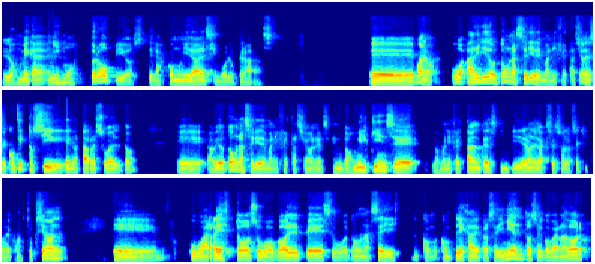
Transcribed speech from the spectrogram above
los mecanismos propios de las comunidades involucradas. Eh, bueno, ha habido toda una serie de manifestaciones, el conflicto sigue, no está resuelto, eh, ha habido toda una serie de manifestaciones. En 2015 los manifestantes impidieron el acceso a los equipos de construcción, eh, hubo arrestos, hubo golpes, hubo toda una serie compleja de procedimientos. El gobernador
